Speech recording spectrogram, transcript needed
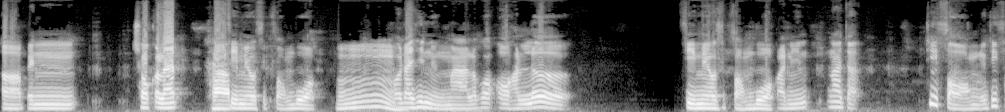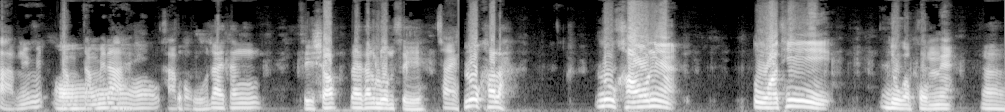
เอ่อเป็นช็อกโกแลต ครับฟีเมลสิบสองบวกอืมก็ได้ที่หนึ่งมาแล้วก็ออคัลเลอร์ฟีเมลสิบสองบวก อันนี้น่าจะที่สองหรือที่สามนี่ไม่จำจำไม่ได้ครับโอ้ผโหมได้ทั้งสีช็อปได้ทั้งรวมสี ใช่ ลูกเขาล่ะลูกเขาเนี่ย ตัวที่อยู่กับผมเนี่ย อ่า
